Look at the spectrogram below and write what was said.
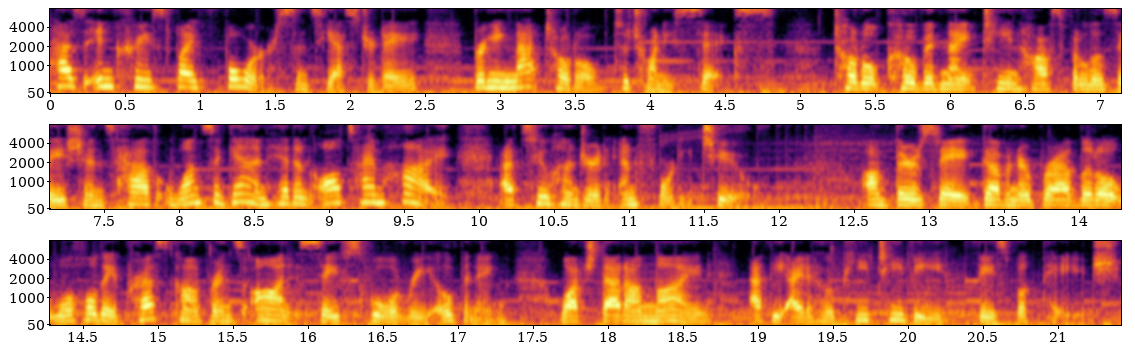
has increased by four since yesterday, bringing that total to 26. Total COVID 19 hospitalizations have once again hit an all time high at 242. On Thursday, Governor Brad Little will hold a press conference on safe school reopening. Watch that online at the Idaho PTV Facebook page.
